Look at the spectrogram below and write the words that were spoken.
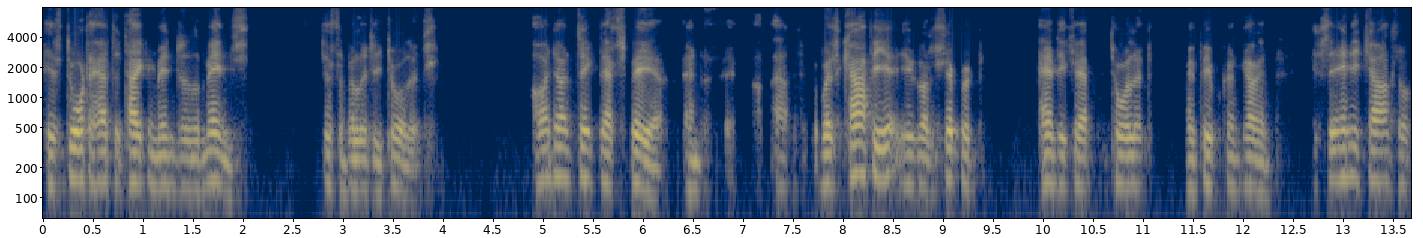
his daughter had to take him into the men's disability toilets. I don't think that's fair. And uh, with Kāwhia, you've got a separate handicap toilet where people can go in. Is there any chance of,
